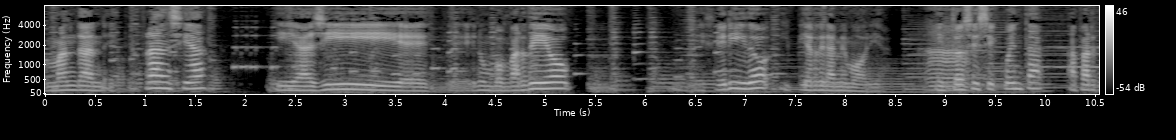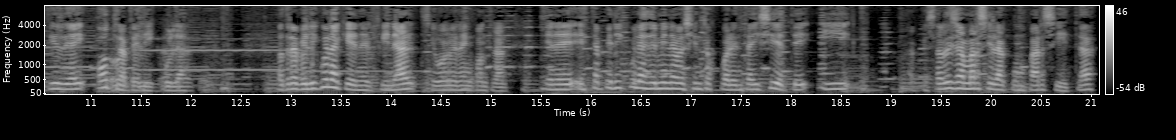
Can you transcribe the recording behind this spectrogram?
Lo mandan este, a Francia y allí este, en un bombardeo es herido y pierde la memoria. Ah. Entonces se cuenta a partir de ahí otra película. Otra película que en el final se vuelven a encontrar. En el- esta película es de 1947 y a pesar de llamarse La comparsita,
